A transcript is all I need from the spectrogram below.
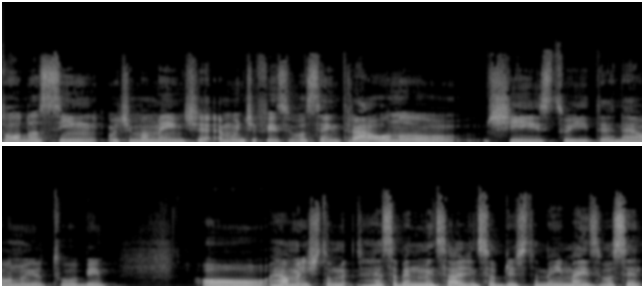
tudo assim, ultimamente, é muito difícil você entrar ou no X, Twitter, né, ou no YouTube, ou realmente estou recebendo mensagens sobre isso também, mas você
